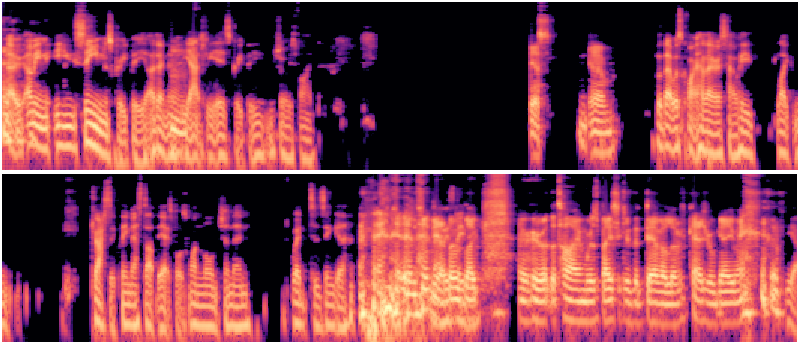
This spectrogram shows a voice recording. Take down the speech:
no, I mean, he seems creepy. I don't know if Hmm. he actually is creepy. I'm sure he's fine. yes. Um, But that was quite hilarious how he, like, drastically messed up the Xbox One launch and then went to Zynga. and then and then, yeah, the, like who at the time was basically the devil of casual gaming. Yeah.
